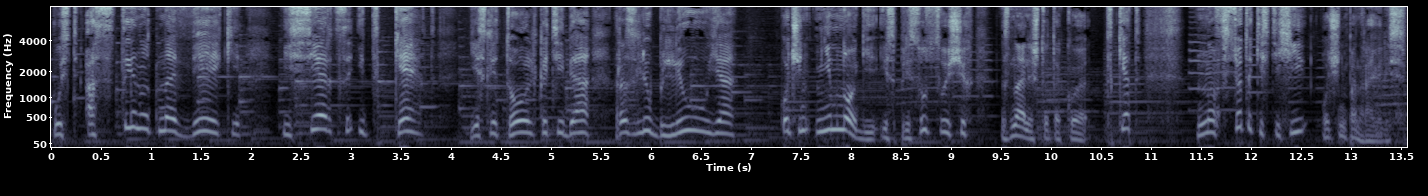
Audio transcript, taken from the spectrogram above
пусть остынут навеки и сердце, и ткет, если только тебя разлюблю я. Очень немногие из присутствующих знали, что такое ткет, но все-таки стихи очень понравились.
